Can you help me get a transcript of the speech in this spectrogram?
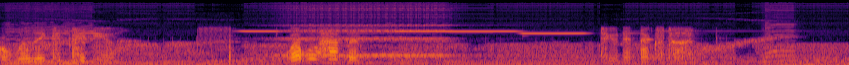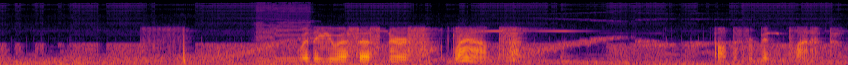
Or will they continue? What will happen? Tune in next time. When the USS NRRF lands on the Forbidden Planet.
